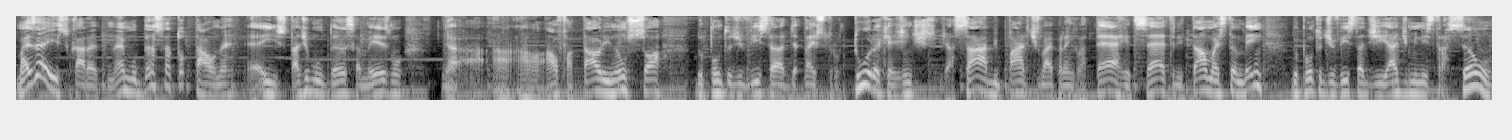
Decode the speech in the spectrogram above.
Mas é isso, cara, né? Mudança total, né? É isso, tá de mudança mesmo. A, a, a AlphaTauri, não só do ponto de vista da estrutura, que a gente já sabe, parte vai para Inglaterra, etc e tal, mas também do ponto de vista de administração,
